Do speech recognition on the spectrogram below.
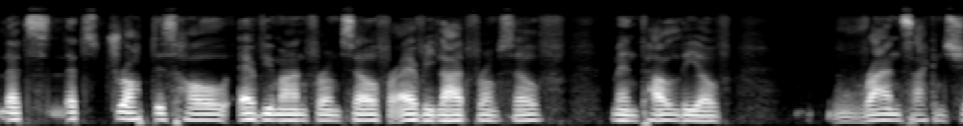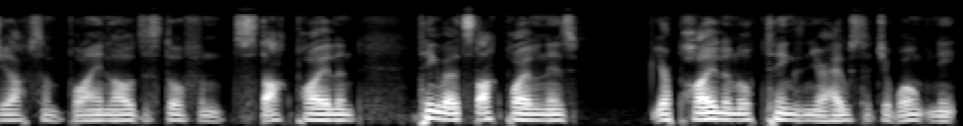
Let's let's drop this whole every man for himself or every lad for himself mentality of ransacking shops and buying loads of stuff and stockpiling. The thing about stockpiling is you're piling up things in your house that you won't need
